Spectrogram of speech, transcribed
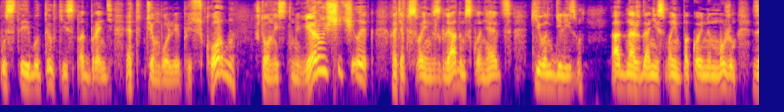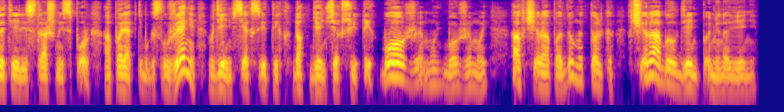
пустые бутылки из-под бренди. Это тем более прискорбно, что он истинно верующий человек, хотя по своим взглядам склоняется к евангелизму. Однажды они с моим покойным мужем затеяли страшный спор о порядке богослужения в День всех святых. Да, День всех святых, боже мой, боже мой. А вчера, подумать только, вчера был день поминовения.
